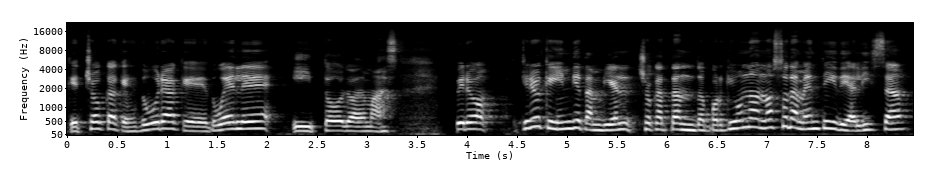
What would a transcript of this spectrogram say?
que choca, que es dura, que duele y todo lo demás. Pero creo que India también choca tanto porque uno no solamente idealiza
